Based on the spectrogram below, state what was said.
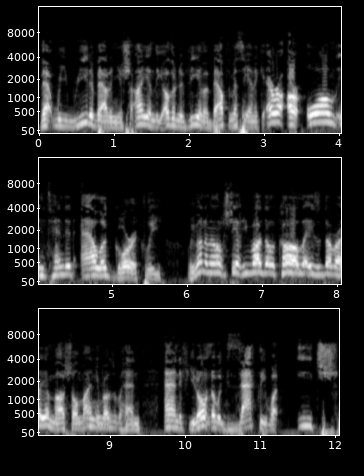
that we read about in Yeshaya and the other Nevi'im about the Messianic era are all intended allegorically. And if you don't know exactly what each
